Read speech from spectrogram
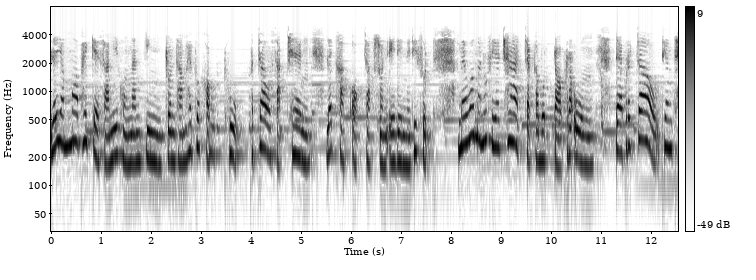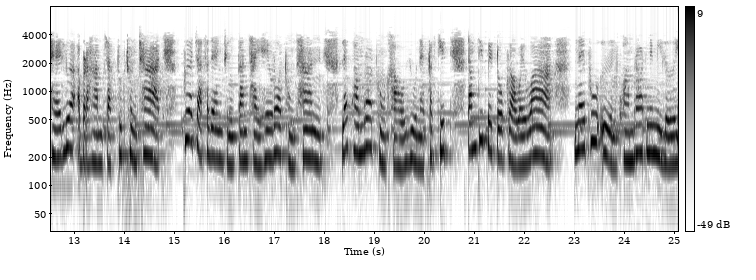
และยังมอบให้แก่สามีของนางกิน จนทำให้พวกเขาถูกพระเจ้าสับแช่งและและขับออกจากสวนเอเดนในที่สุด แม้ว่ามนุษยชาติจะกบฏต่อพระองค์ แต่พระเจ้าเที่ยงแท้เลือกอับราฮัมจากทุกชนชาติ เพื่อจะแสดงถึงการไถ่ให้รอดของท่าน และความรอดของเขาอยู่ในพระคิดตามที่เปโตรกล่าวไว้ว่าในผู้อื่นความรอดไม่มีเลย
